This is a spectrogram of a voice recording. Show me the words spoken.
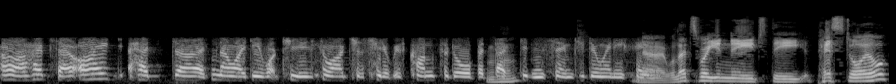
Oh, I hope so. I had uh, no idea what to use, so I just hit it with Confidor, but that didn't seem to do anything. No, well, that's where you need the pest oil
